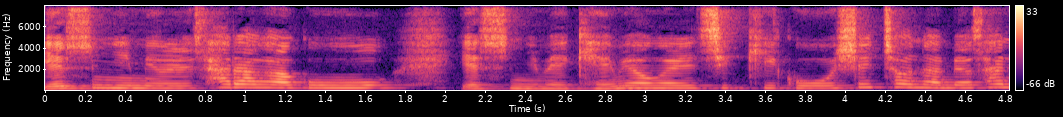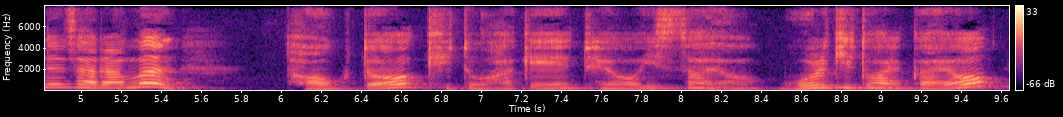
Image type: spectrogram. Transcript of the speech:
예수님을 사랑하고 예수님의 계명을 지키고 실천하며 사는 사람은 더욱더 기도하게 되어 있어요. 뭘 기도할까요?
